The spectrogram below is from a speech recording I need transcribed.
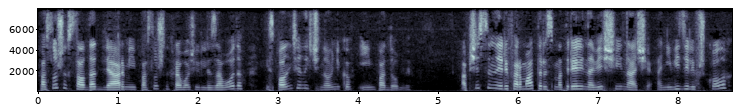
послушных солдат для армии, послушных рабочих для заводов, исполнительных чиновников и им подобных. Общественные реформаторы смотрели на вещи иначе, они видели в школах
